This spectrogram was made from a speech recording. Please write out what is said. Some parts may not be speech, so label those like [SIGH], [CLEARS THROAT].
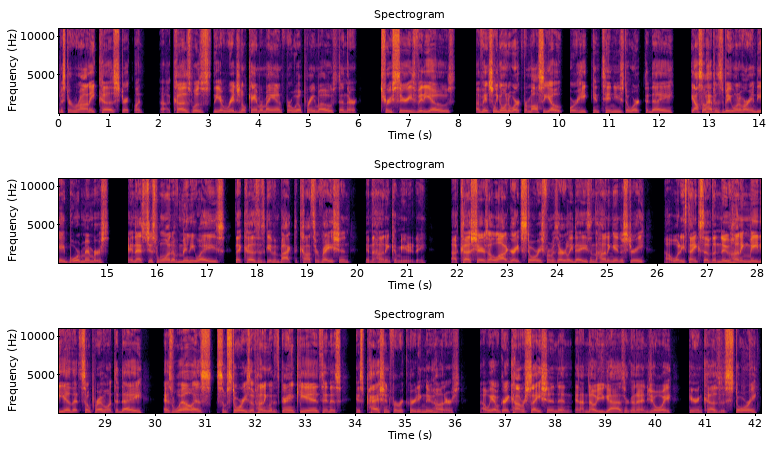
Mr. Ronnie Cuz Strickland. Uh, Cuz was the original cameraman for Will Primos and their Truth Series videos, eventually going to work for Mossy Oak, where he continues to work today. He also happens to be one of our NDA board members, and that's just one of many ways that Cuz is giving back to conservation in the hunting community. Uh, Cuz shares a lot of great stories from his early days in the hunting industry, uh, what he thinks of the new hunting media that's so prevalent today, as well as some stories of hunting with his grandkids and his his passion for recruiting new hunters. Uh, we have a great conversation, and and I know you guys are going to enjoy hearing Cuz's story.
